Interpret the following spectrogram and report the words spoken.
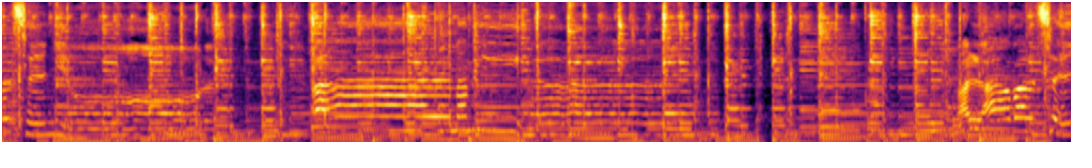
Al Señor, alma mía. Alaba al Señor,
